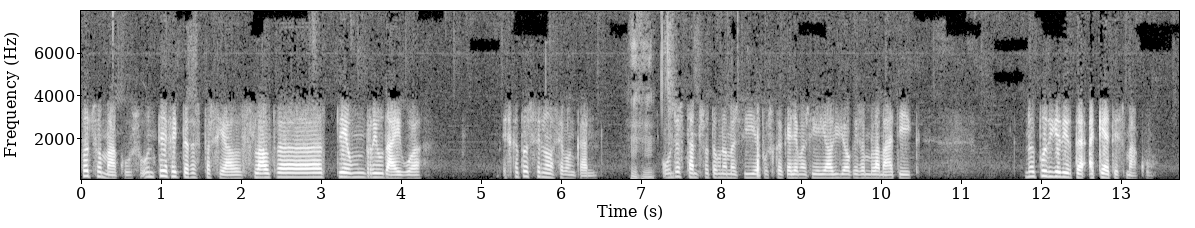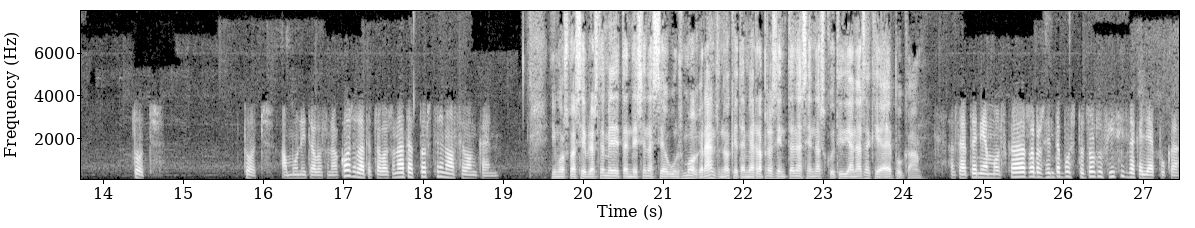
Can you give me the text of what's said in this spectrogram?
Tots són macos. Un té efectes especials, l'altre té un riu d'aigua. És que tots tenen el seu encant. Uh -huh. Uns estan sota una masia, doncs que aquella masia ja el lloc és emblemàtic. No et podria dir-te aquest és maco. Tots. Tots. En un hi trobes una cosa, l'altre trobes una altra, tots tenen el seu encant. I molts pessebres també tendeixen a ser alguns molt grans, no?, que també representen escenes quotidianes d'aquella època. Exacte, n'hi ha molts que representen doncs, tots els oficis d'aquella època.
